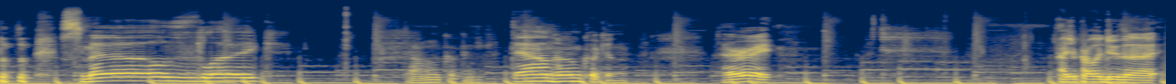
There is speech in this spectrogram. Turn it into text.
smells like Down home cooking. down home cooking. All right. I should probably do the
